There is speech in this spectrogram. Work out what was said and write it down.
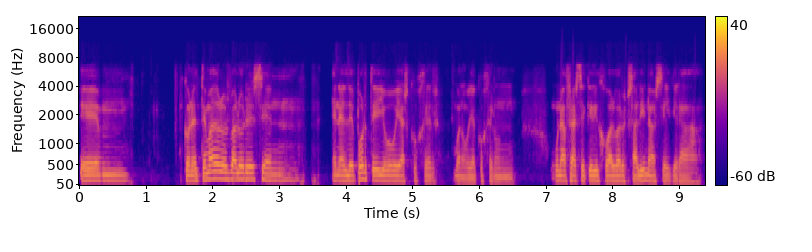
Em, con el tema de los valores en, el deporte, yo voy a escoger, bueno, voy a coger una frase que dijo Álvaro Salinas, que era,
